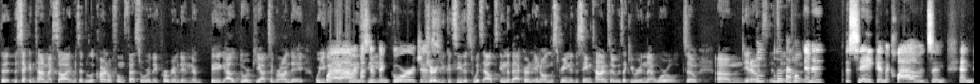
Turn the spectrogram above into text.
the, the second time I saw it was at the Locarno Film Festival where they programmed it in their big outdoor Piazza Grande, where you wow, could actually see. it must see. have been gorgeous. Sure, you could see the Swiss Alps in the background and on the screen at the same time, so it was like you were in that world. So, um, you know, well, it's, it's well, a, that whole a, image the snake and the clouds and and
